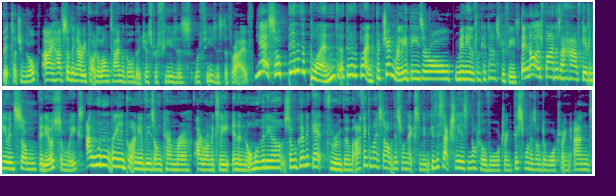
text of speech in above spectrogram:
bit touch and go. I have something I repotted a long time ago that just refuses refuses to thrive. Yeah, so a bit of a blend, a bit of a blend, but generally these are all mini little catastrophes. They're not as bad as I have given you in some videos, some weeks. I wouldn't really put any of these on camera, ironically, in a normal video, so we're gonna get through them. I think I might start with this one next to me because this actually is not overwatering. This one is underwatering, and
